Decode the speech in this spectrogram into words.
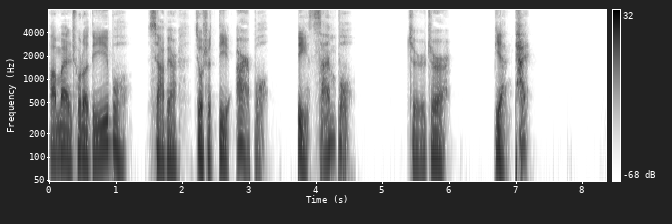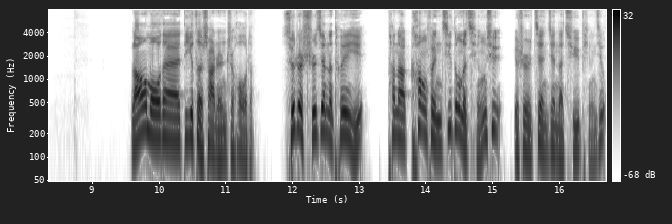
他迈出了第一步，下边就是第二步、第三步。直至变态。郎某在第一次杀人之后的，随着时间的推移，他那亢奋激动的情绪也是渐渐的趋于平静。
